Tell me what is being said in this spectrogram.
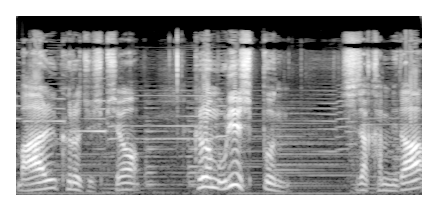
말 걸어주십시오. 그럼 우리의 10분 시작합니다.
